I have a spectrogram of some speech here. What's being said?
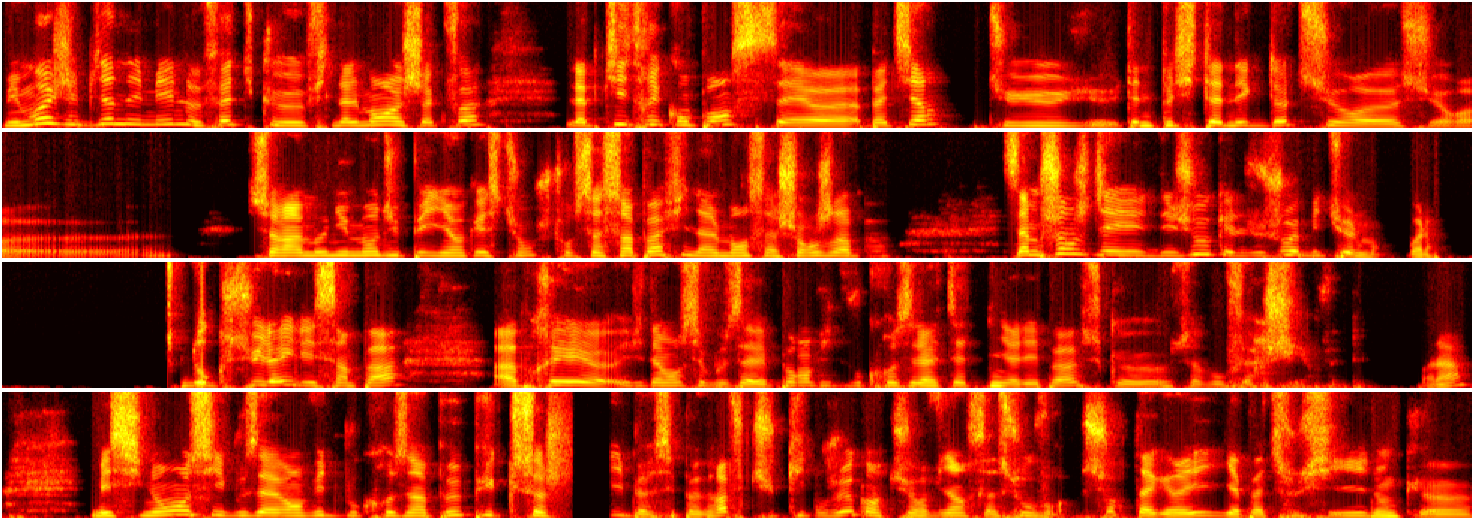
Mais moi j'ai bien aimé le fait que finalement à chaque fois la petite récompense c'est euh, bah tiens tu as une petite anecdote sur euh, sur un monument du pays en question. Je trouve ça sympa finalement, ça change un peu. Ça me change des, des jeux auxquels je joue habituellement. Voilà. Donc celui-là il est sympa. Après évidemment si vous n'avez pas envie de vous creuser la tête n'y allez pas parce que ça va vous faire chier en fait. Voilà. Mais sinon, si vous avez envie de vous creuser un peu, puis que ça chie, bah, c'est pas grave, tu quittes ton jeu, quand tu reviens, ça s'ouvre sur ta grille, il n'y a pas de souci, donc euh,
